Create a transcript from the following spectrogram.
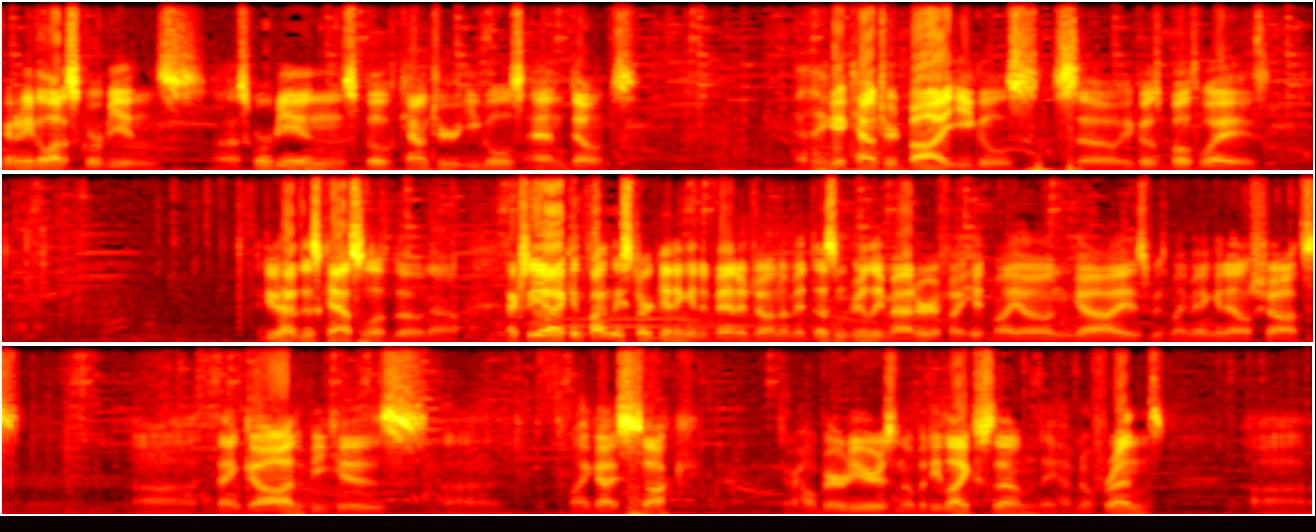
I'm gonna need a lot of scorpions. Uh, scorpions both counter eagles and don't. And they get countered by eagles, so it goes both ways. I do have this castle up though now. Actually, yeah, I can finally start getting an advantage on them. It doesn't really matter if I hit my own guys with my mangonel shots. Uh, thank God, because uh, my guys suck. They're halberdiers, nobody likes them, they have no friends. Uh,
